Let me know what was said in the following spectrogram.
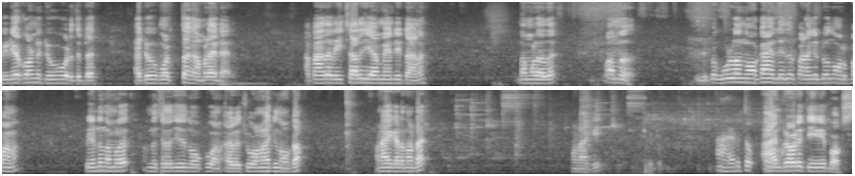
വീഡിയോ കോണിന് ട്യൂബ് കൊടുത്തിട്ട് ആ ട്യൂബ് മൊത്തം കംപ്ലൈന്റ് ആയിരുന്നു. അപ്പോൾ അത് റീചാർജ് ചെയ്യാൻ വേണ്ടിയിട്ടാണ് നമ്മളത് വന്നത്. ഇതിപ്പോൾ കൂടുതലൊന്നും നോക്കാനില്ല ഇത് പണം കിട്ടുമെന്ന് ഉറപ്പാണ്. വീണ്ടും നമ്മൾ ഒന്ന് ചാർജ് ചെയ്ത് നോക്കുവാണ്. വെച്ച് ഓണാക്കി നോക്കാം. ഓണാക്കി കിടന്നോട്ടെ. ഓണാക്കി കിട്ടും. ആൻഡ്രോയിഡ് ടി വി ബോക്സ്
